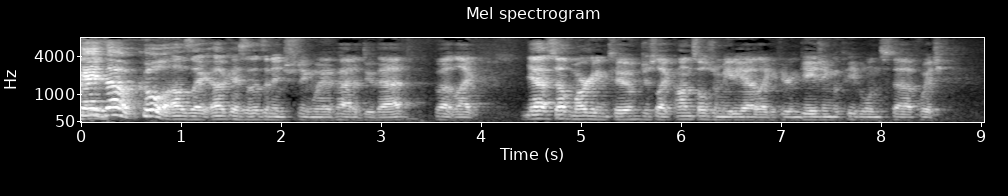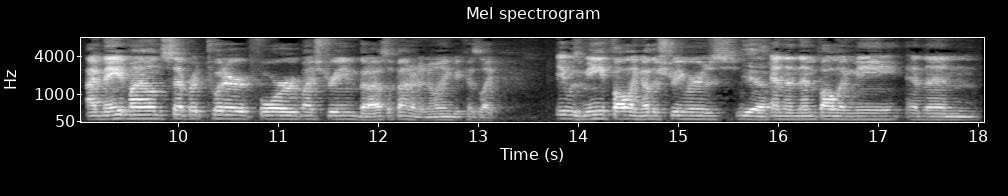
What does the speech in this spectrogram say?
okay, dope, cool. I was like, okay, so that's an interesting way of how to do that. But like, yeah, self marketing too. Just like on social media, like if you're engaging with people and stuff, which I made my own separate Twitter for my stream, but I also found it annoying because like it was me following other streamers Yeah. and then them following me and then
